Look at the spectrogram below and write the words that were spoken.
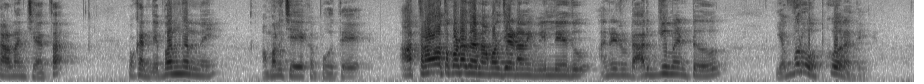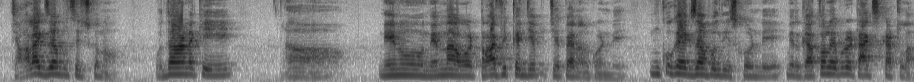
కారణం చేత ఒక నిబంధనని అమలు చేయకపోతే ఆ తర్వాత కూడా దాన్ని అమలు చేయడానికి వీల్లేదు అనేటువంటి ఆర్గ్యుమెంట్ ఎవ్వరు ఒప్పుకోరు అది. చాలా ఎగ్జాంపుల్స్ ఇచ్చుకున్నాం. ఉదాహరణకి నేను నిన్న ఒక ట్రాఫిక్ అని చెప్పి చెప్పాను అనుకోండి. ఇంకొక ఎగ్జాంపుల్ తీసుకోండి. మీరు గతంలో ఎప్పుడో ట్యాక్స్ కట్టలా.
